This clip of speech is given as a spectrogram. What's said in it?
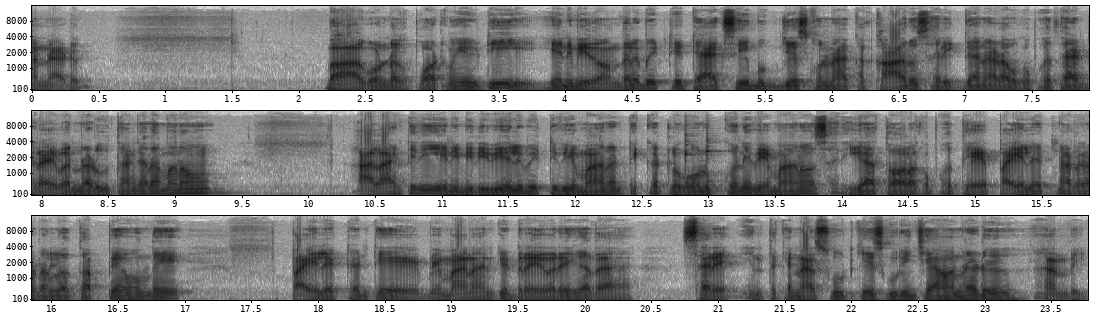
అన్నాడు. బాగుండకపోవటం ఏమిటి? ఎనిమిది వందలు పెట్టి ట్యాక్సీ బుక్ చేసుకున్నాక కారు సరిగ్గా నడవకపోతే ఆ డ్రైవర్ని అడుగుతాం కదా మనం. అలాంటిది ఎనిమిది వేలు పెట్టి విమానం టిక్కెట్లు కొనుక్కొని విమానం సరిగా తోలకపోతే పైలట్ని అడగడంలో తప్పే ఉంది? పైలట్ అంటే విమానానికి డ్రైవరే కదా. సరే ఇంతకీ నా సూట్ కేసు గురించి ఏమన్నాడు? అంది.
